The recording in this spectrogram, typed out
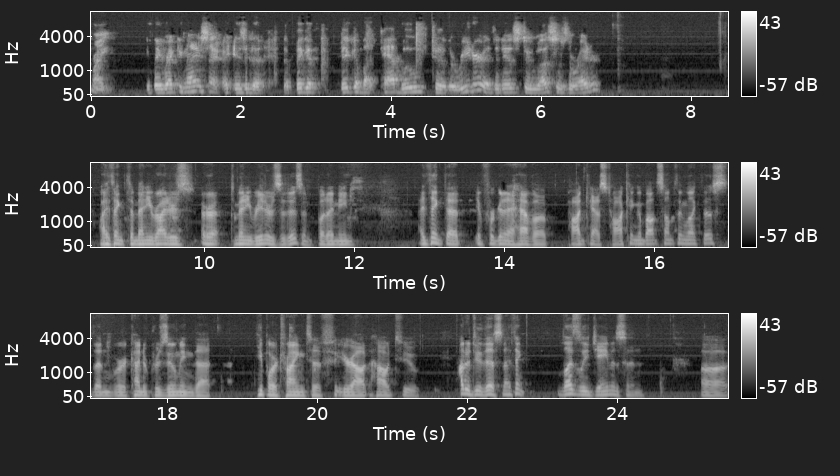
Right. Do they recognize that? Is it a the big big of a taboo to the reader as it is to us as the writer? I think to many writers or to many readers it isn't, but I mean, I think that if we're going to have a podcast talking about something like this, then we're kind of presuming that people are trying to figure out how to how to do this. And I think Leslie Jamison, uh,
